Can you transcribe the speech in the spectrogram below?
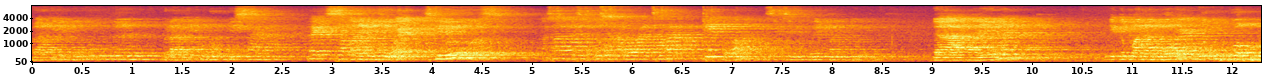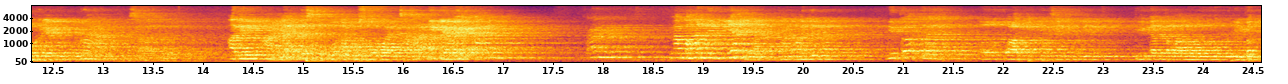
berarti bukan berarti belum bisa rek sama yang cuek lulus asal disebut sama wawancara gitu lah sisi kuliah dan akhirnya di ke mana boleh butuh dua puluh ribu kurang misalnya ini ada ada sebuah aku wawancara di dewekan kan nambahan di nama aja itu aja e, pola pikir sendiri tidak terlalu ribet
